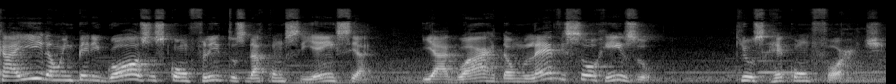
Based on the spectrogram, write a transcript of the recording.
caíram em perigosos conflitos da consciência e aguardam leve sorriso que os reconforte.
